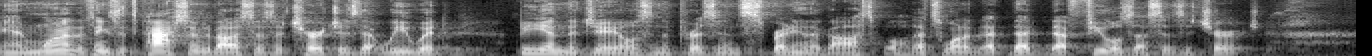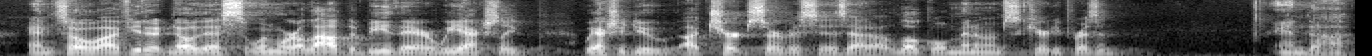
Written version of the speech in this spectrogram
And one of the things that's passionate about us as a church is that we would be in the jails and the prisons spreading the gospel. That's one of that that, that fuels us as a church. And so, uh, if you didn't know this, when we're allowed to be there, we actually we actually do uh, church services at a local minimum security prison, and uh,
